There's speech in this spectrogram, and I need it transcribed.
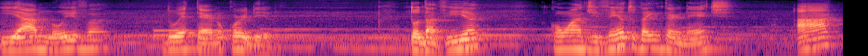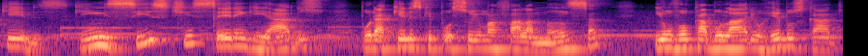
e à noiva do eterno Cordeiro. Todavia, com o advento da internet, há aqueles que insistem em serem guiados por aqueles que possuem uma fala mansa e um vocabulário rebuscado,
